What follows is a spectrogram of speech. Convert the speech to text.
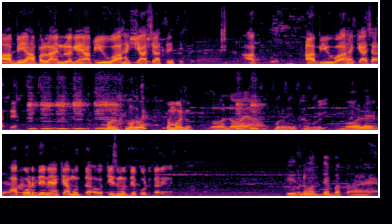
आप भी यहाँ पर लाइन में लगे हैं आप युवा हैं क्या चाहते हैं? आप आप युवा हैं क्या चाहते हैं? बोलो मोनू भाई तुम बोलो। बोलो यार। बोलो बोलो बोलो। बोले आप वोट देने आए क्या मुद्दा होगा? किस मुद्दे वोट करेंगे? किस मुद्दे बताए?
